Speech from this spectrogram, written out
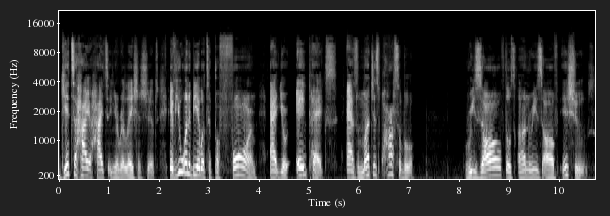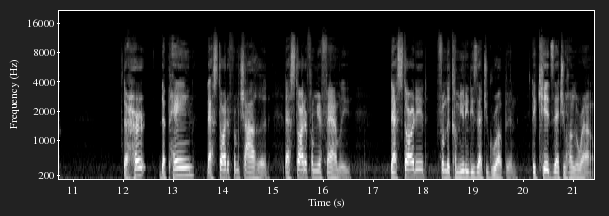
get to higher heights in your relationships, if you want to be able to perform at your apex as much as possible, resolve those unresolved issues. The hurt, the pain that started from childhood, that started from your family, that started from the communities that you grew up in, the kids that you hung around.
